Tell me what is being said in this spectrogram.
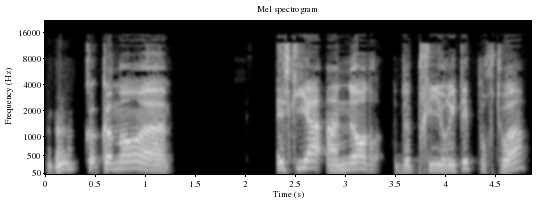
Mm-hmm. comment est-ce qu'il y a un ordre de priorité pour toi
